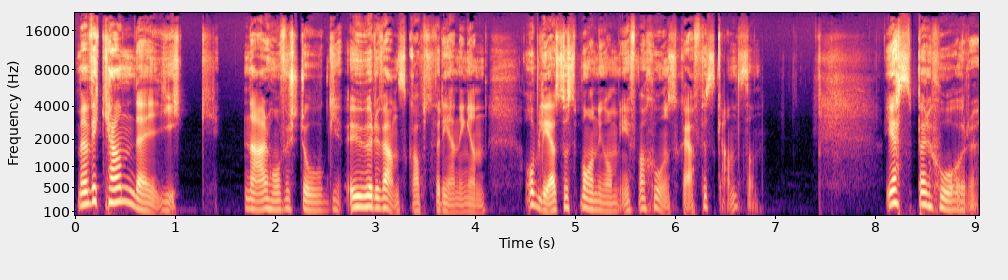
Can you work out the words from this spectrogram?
Men Vikander gick när hon förstod ur vänskapsföreningen och blev så småningom informationschef för Skansen. Jesper Hoor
